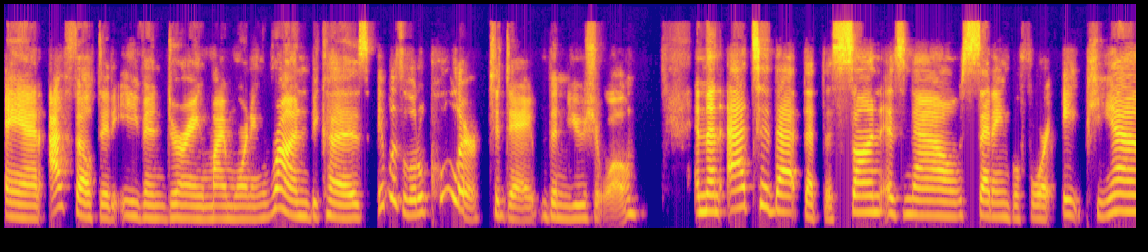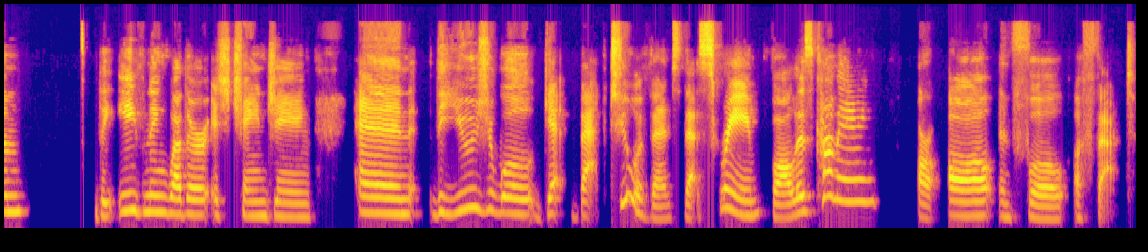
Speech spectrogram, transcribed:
And I felt it even during my morning run because it was a little cooler today than usual. And then add to that that the sun is now setting before 8 p.m. The evening weather is changing. And the usual get back to events that scream fall is coming are all in full effect.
